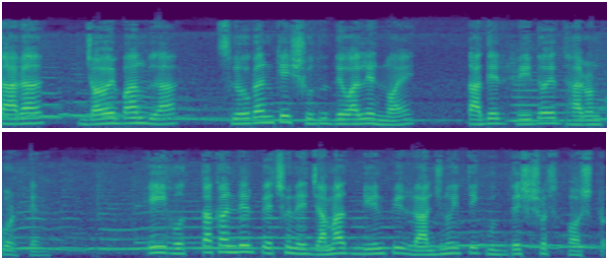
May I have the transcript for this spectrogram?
তারা, জয় বাংলা স্লোগানকে শুধু দেওয়ালে নয়, তাদের হৃদয়ে ধারণ করতেন। এই হত্যাকাণ্ডের পেছনে জামাত বিএনপির রাজনৈতিক উদ্দেশ্য স্পষ্ট।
